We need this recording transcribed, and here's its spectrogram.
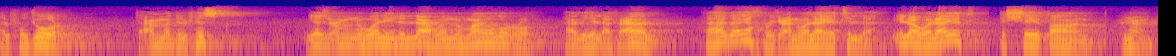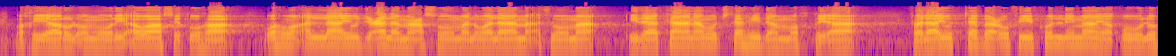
الفجور تعمد الفسق يزعم أنه ولي لله وأنه ما يضره هذه الأفعال فهذا يخرج عن ولاية الله إلى ولاية الشيطان. نعم. وخيار الأمور أواسطها وهو أن لا يجعل معصوما ولا مأثوما إذا كان مجتهدا مخطئا فلا يتبع في كل ما يقوله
